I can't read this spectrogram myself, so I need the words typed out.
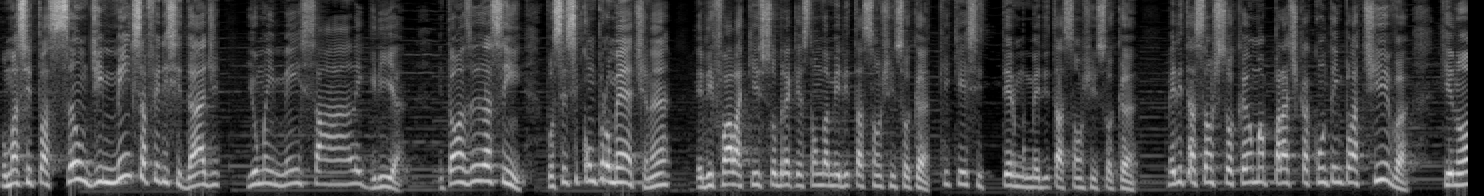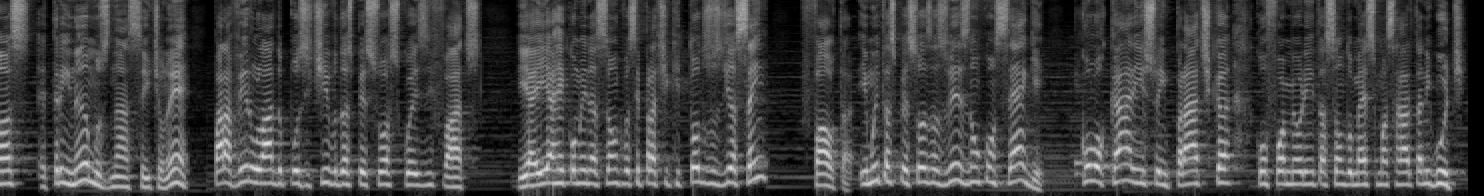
uma situação de imensa felicidade e uma imensa alegria. Então, às vezes, assim, você se compromete, né? Ele fala aqui sobre a questão da meditação Shinsokan. O que é esse termo meditação Shinsokan? Meditação Shinsokan é uma prática contemplativa que nós é, treinamos na Seichonoe para ver o lado positivo das pessoas, coisas e fatos. E aí a recomendação é que você pratique todos os dias sem falta. E muitas pessoas às vezes não conseguem colocar isso em prática conforme a orientação do mestre Masaharu Taniguchi.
